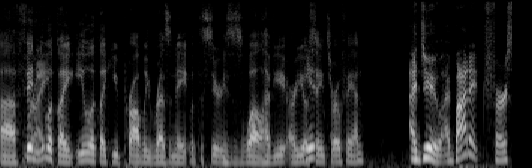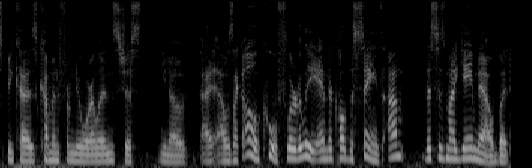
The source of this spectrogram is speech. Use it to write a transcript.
Uh, Finn, Right. you look like you look like you probably resonate with the series as well. Have you? Are you a Yeah. Saints Row fan? I do. I bought it first because coming from New Orleans, just you know, I, I was like, oh, cool, Fleur de Lis, and they're called the Saints. I'm this is my game now. But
